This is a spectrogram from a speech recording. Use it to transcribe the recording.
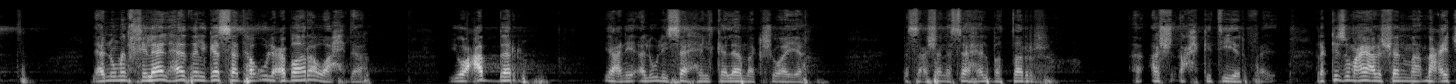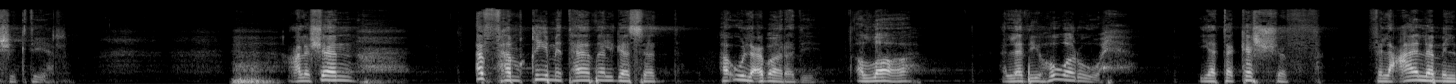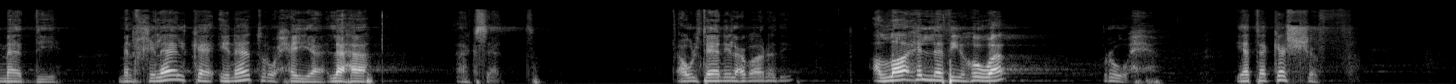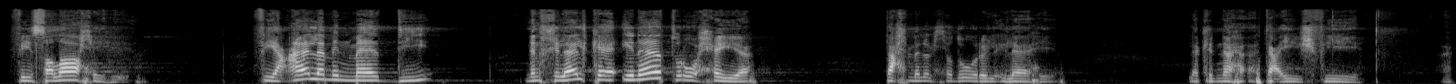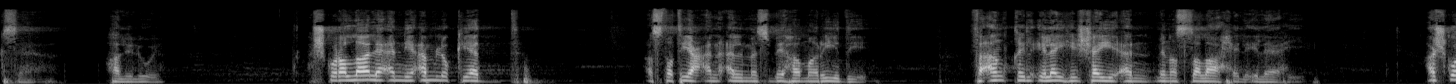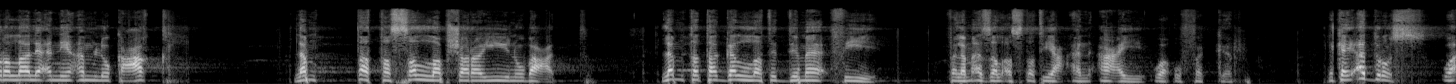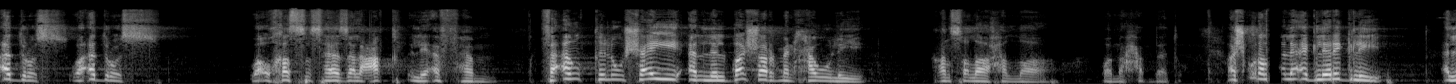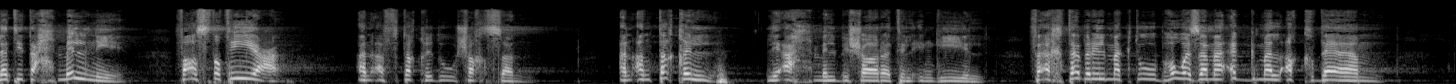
لأنه من خلال هذا الجسد هقول عبارة واحدة. يعبر يعني قالوا لي سهل كلامك شوية بس عشان أسهل بضطر أشرح كتير ركزوا معايا علشان ما عدش كتير. علشان أفهم قيمة هذا الجسد هقول العباره دي. الله الذي هو روح يتكشف في العالم المادي من خلال كائنات روحية لها أجساد. أقول تاني العبارة دي. الله الذي هو روح يتكشف في صلاحه في عالم مادي من خلال كائنات روحية تحمل الحضور الإلهي لكنها تعيش في أجساد. هللويا. أشكر الله لأني أملك يد. أستطيع أن ألمس بها مريضي فأنقل إليه شيئا من الصلاح الإلهي. أشكر الله لأني أملك عقل لم تتصلب شرايين بعد لم تتجلط الدماء فيه فلم أزل أستطيع أن أعي وأفكر. لكي أدرس وأدرس وأدرس وأخصص هذا العقل لأفهم فانقل شيئا للبشر من حولي عن صلاح الله ومحبته. أشكر الله لأجل رجلي التي تحملني فأستطيع أن أفتقد شخصا أن أنتقل لأحمل بشارة الإنجيل فأختبر المكتوب هو زما أجمل أقدام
